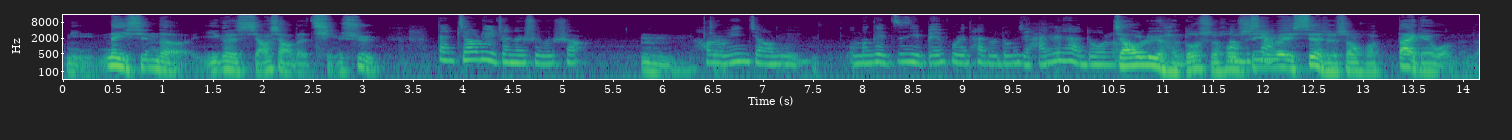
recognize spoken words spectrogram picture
你内心的一个小小的情绪，但焦虑真的是个事儿，嗯，好容易焦虑。我们给自己背负了太多东西，还是太多了。焦虑很多时候是因为现实生活带给我们的，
